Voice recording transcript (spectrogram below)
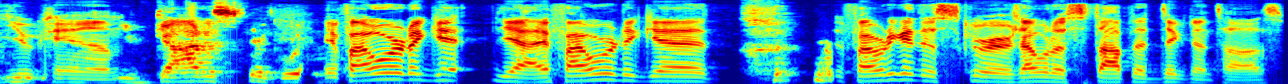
You can. You've got to stick with. If I were to get, yeah, if I were to get, if I were to get discouraged, I would have stopped at Dignitas.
